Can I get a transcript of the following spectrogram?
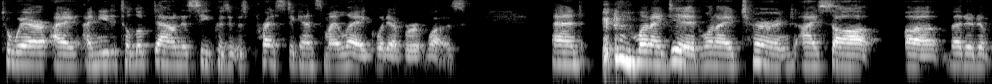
to where I, I needed to look down to see because it was pressed against my leg, whatever it was. And when I did, when I turned, I saw uh, that it, of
